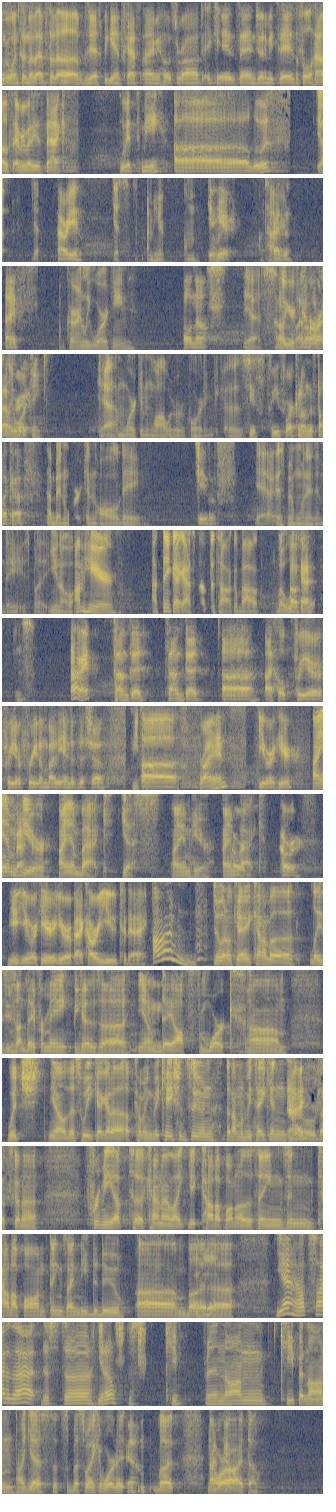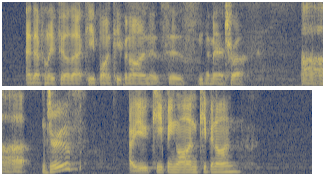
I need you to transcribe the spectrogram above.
Welcome everyone to another episode of the JSP Gamescast. I am your host Rob, aka Zen. Joining me today is a full house. Everybody is back with me. Uh Lewis, Yep. Yep. how are you? Yes, I'm here. I'm You're here. I'm tired. Present. Nice. I'm currently working. Oh no. Yes. Oh, you're I don't like that currently working. Yeah, I'm working while we're recording because He's he's working on this podcast. I've been working all day. Jesus. Yeah, it's been one of them days, but you know, I'm here. I think I got stuff to talk about, but we'll see Okay. what happens. All right. Sounds good. Sounds good. Uh I hope for your for your freedom by the end of the show. Me too. Uh Ryan, you are here. I Welcome am back. here. I am back. Yes, I am here. I am All right. back. How are you you are here, you are back. How are you today? I'm doing okay. Kind of a lazy Sunday for me because uh, you know, day off from work. Um, which you know, this week I got an upcoming vacation soon that I'm gonna be taking, so Nice. that's gonna free me up to kind of like get caught up on other things and caught up on things I need to do. Um, but uh, yeah, outside of that, just uh, you know, just keeping on, keeping on. I guess that's the best way I can word it. Yeah. but now we're all right though. I definitely feel that keep on keeping on is is my mantra. Uh Drew, are you keeping on keeping on?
